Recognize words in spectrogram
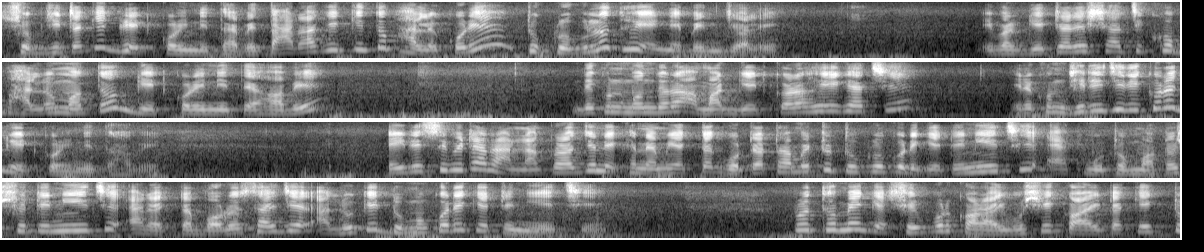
সবজিটাকে গ্রেট করে নিতে হবে। তার আগে কিন্তু ভালো করে টুকরোগুলো ধুয়ে নেবেন জলে। এবার গ্রেটারের সাহায্যে খুব ভালো মতো গ্রেট করে নিতে হবে। দেখুন বন্ধুরা, আমার গেট করা হয়ে গেছে। এরকম ঝিরি ঝিরি করে গেট করে নিতে হবে। এই রেসিপিটা রান্না করার জন্য এখানে আমি একটা গোটা টমেটো টুকরো করে কেটে নিয়েছি, এক মুঠো মটরশুঁটি নিয়েছি, আর একটা বড় সাইজের আলুকে ডুমো করে কেটে নিয়েছি। প্রথমে গ্যাসের উপর কড়াই বসিয়ে কড়াইটাকে একটু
